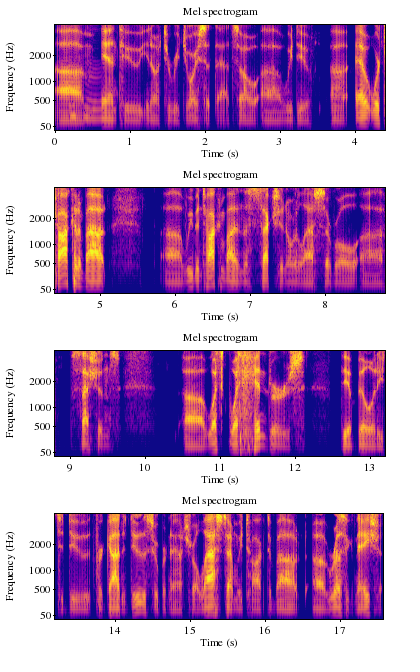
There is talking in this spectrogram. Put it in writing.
um, Mhm. and to you know to rejoice at that. So uh, we do. Uh, we're talking about. Uh, we've been talking about in this section over the last several uh, sessions. Uh, what's what hinders the ability to do for God to do the supernatural? Last time we talked about uh, resignation.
